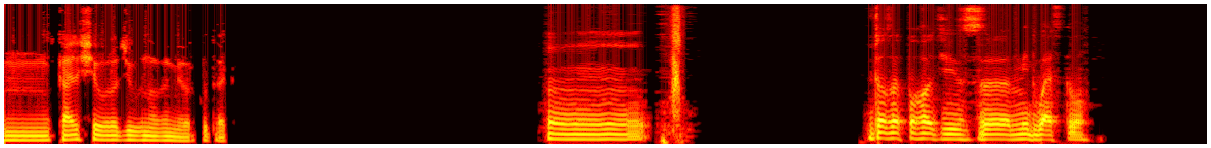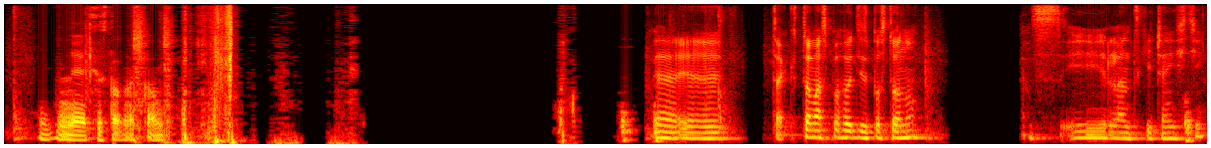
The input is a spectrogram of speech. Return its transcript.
Mm, Kyle się urodził w Nowym Jorku, tak. Mm. Joseph pochodzi z Midwestu. Nie jest istotne skąd. E, e, tak, Thomas pochodzi z Bostonu, z irlandzkiej części.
